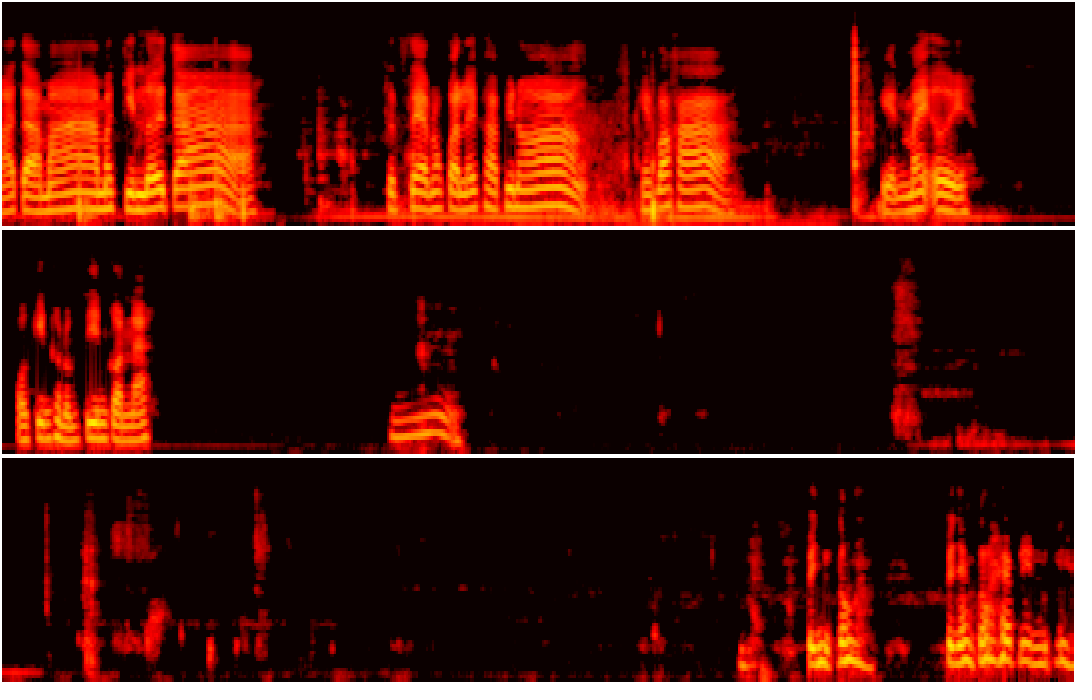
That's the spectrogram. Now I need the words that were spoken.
มาจ้ามามากินเลยจ้าแซ่บๆน้ำกันเลยค่ะ พี่น้อง เห็นปะคะเห็นไหมเอ่ยขอกินขนมจีนก่อนนะ อืมเป็นอย่างต้อง เป็นอย่างต้องแฮปปี้เมื่อกี้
